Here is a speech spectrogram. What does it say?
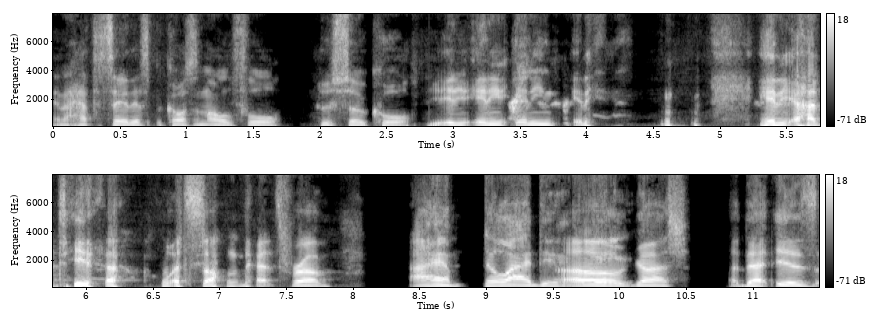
And I have to say this because I'm an old fool who's so cool. Any any any any, any idea what song that's from? I have no idea. Oh gosh, that is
